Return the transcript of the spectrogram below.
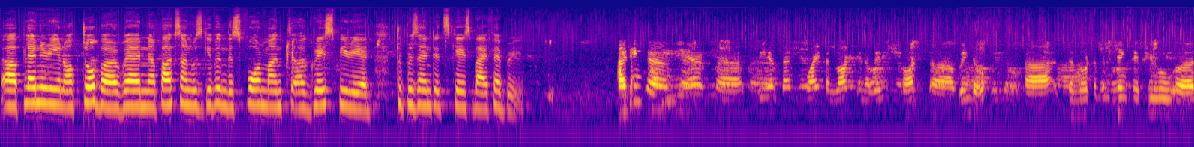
uh, plenary in October when uh, Pakistan was given this four-month uh, grace period to present its case by February? I think we have we have done quite a lot in a very short uh, window. Uh, the notable things, if you uh,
